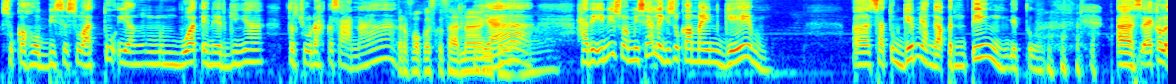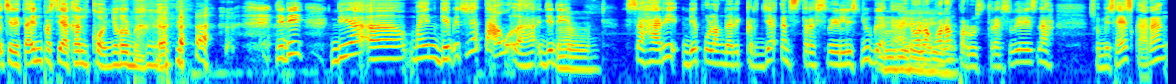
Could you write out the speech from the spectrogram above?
suka hobi sesuatu yang membuat energinya tercurah ke sana Terfokus ke sana gitu ya. ya hari ini suami saya lagi suka main game Eh, satu game yang nggak penting gitu Eh, saya kalau ceritain pasti akan konyol banget jadi dia eh, main game itu saya tahu lah jadi Hmm. Sehari dia pulang dari kerja kan stress release juga Hmm, kan iya, iya, orang-orang iya. perlu stress release nah suami saya sekarang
